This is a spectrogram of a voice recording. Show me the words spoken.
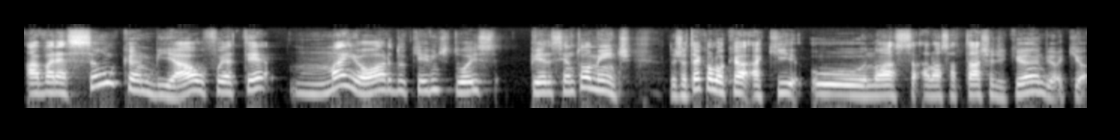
a variação cambial foi até maior do que 22 percentualmente. Deixa eu até colocar aqui o nossa, a nossa taxa de câmbio, aqui ó.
